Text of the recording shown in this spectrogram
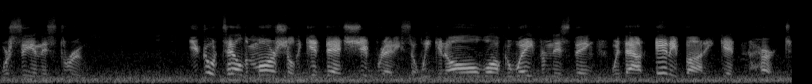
We're seeing this through. You go tell the Marshal to get that ship ready so we can all walk away from this thing without anybody getting hurt.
